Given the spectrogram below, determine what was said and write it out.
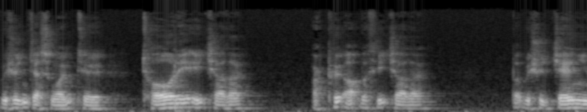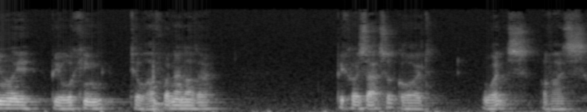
We shouldn't just want to tolerate each other or put up with each other, but we should genuinely be looking to love one another because that's what God wants of us.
